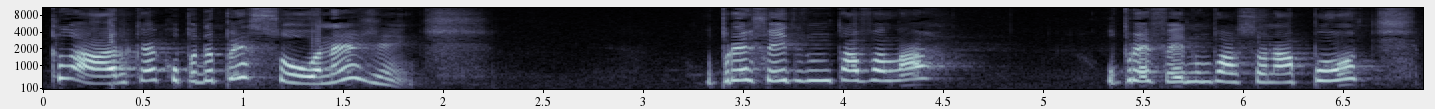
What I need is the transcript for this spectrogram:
Claro que é a culpa da pessoa, né, gente? O prefeito não estava lá. O prefeito não passou na ponte.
